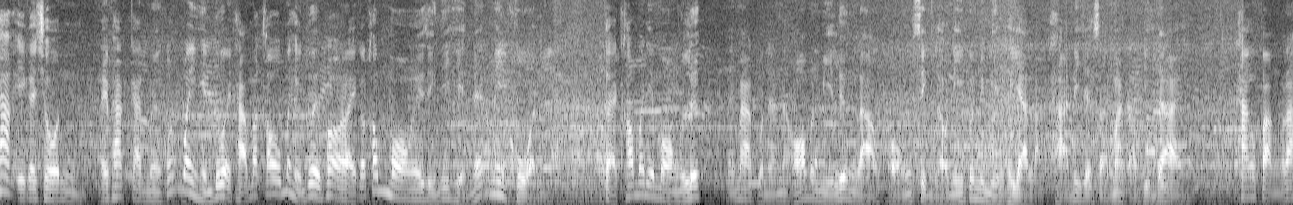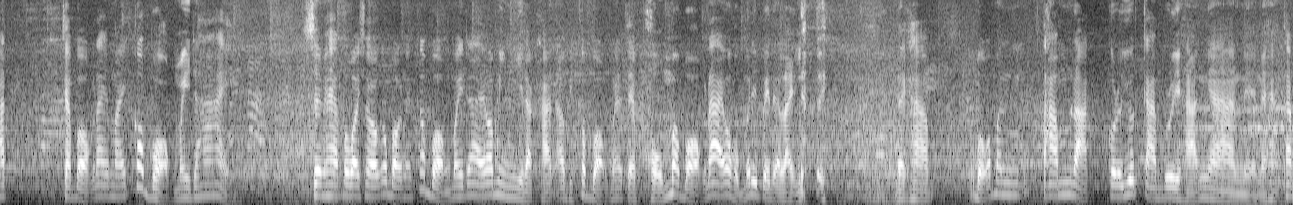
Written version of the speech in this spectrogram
ภาคเอกชน ในภาคการเมืองก็ไม่เห็นด้วยถามว่าเขาไม่เห็นด้วยเพราะอะไรก็เขามองในสิ่งที่เห็นเนี่ยไม่ควร แต่เขาไม่ได้มองลึกไปมากกว่านั้นนะอ๋อมันมีเรื่องราวของสิ่งเหล่านี้เพื่อไม่มีพยานหลักฐานที่จะสามารถเอาผิดได้ ทางฝั่งรัฐจะบอกได้ไหมก็บอกไม่ได้ใช่ไหมฮะปปชก็บอกเนี่ยก็บอกไม่ได้ว่าไม่มีหลักฐานเอาผิดก็บอกไม่ได้แต่ผมมาบอกได้ว่าผมไม่ได้เป็นอะไรเลยนะครับบอกว่ามันตามหลักกลยุทธ์การบริหารงานเนี่ยนะฮะถ้า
